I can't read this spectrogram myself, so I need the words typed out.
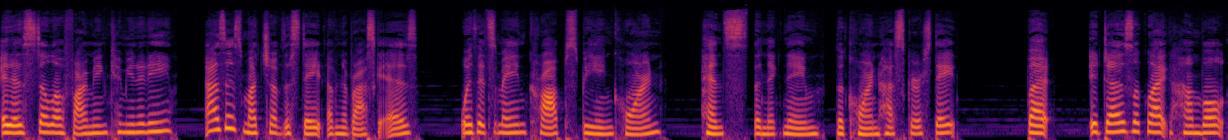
It is still a farming community, as is much of the state of Nebraska is, with its main crops being corn, hence the nickname the Cornhusker State. But it does look like Humboldt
